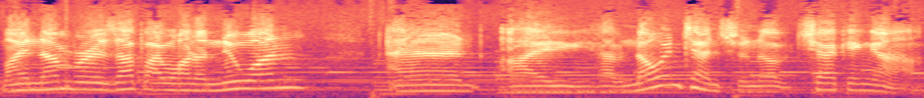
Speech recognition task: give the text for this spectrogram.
my number is up, I want a new one, and I have no intention of checking out.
